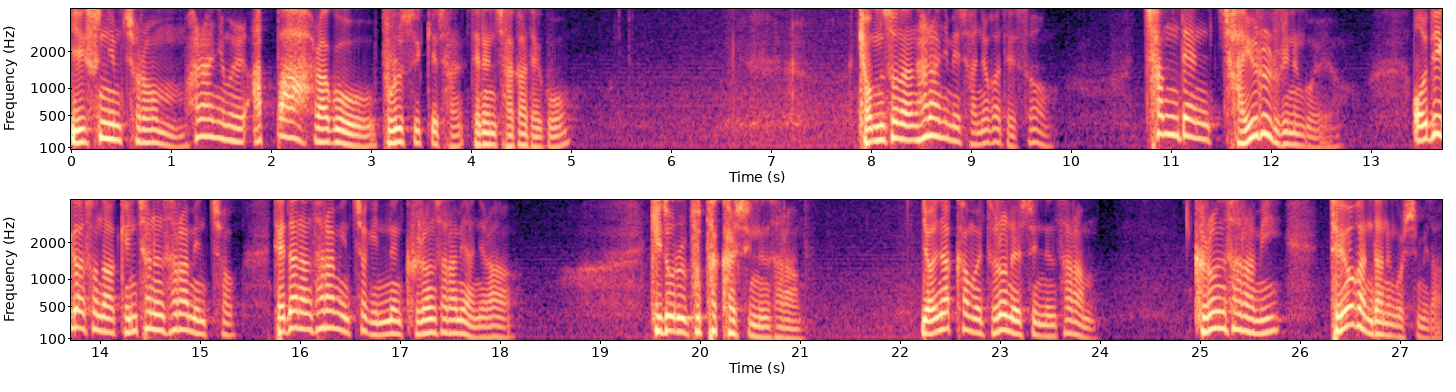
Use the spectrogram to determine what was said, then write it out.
예수님처럼 하나님을 아빠라고 부를 수 있게 되는 자가 되고 겸손한 하나님의 자녀가 돼서 참된 자유를 누리는 거예요. 어디 가서나 괜찮은 사람인 척, 대단한 사람인 척 있는 그런 사람이 아니라 기도를 부탁할 수 있는 사람, 연약함을 드러낼 수 있는 사람, 그런 사람이 되어 간다는 것입니다.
